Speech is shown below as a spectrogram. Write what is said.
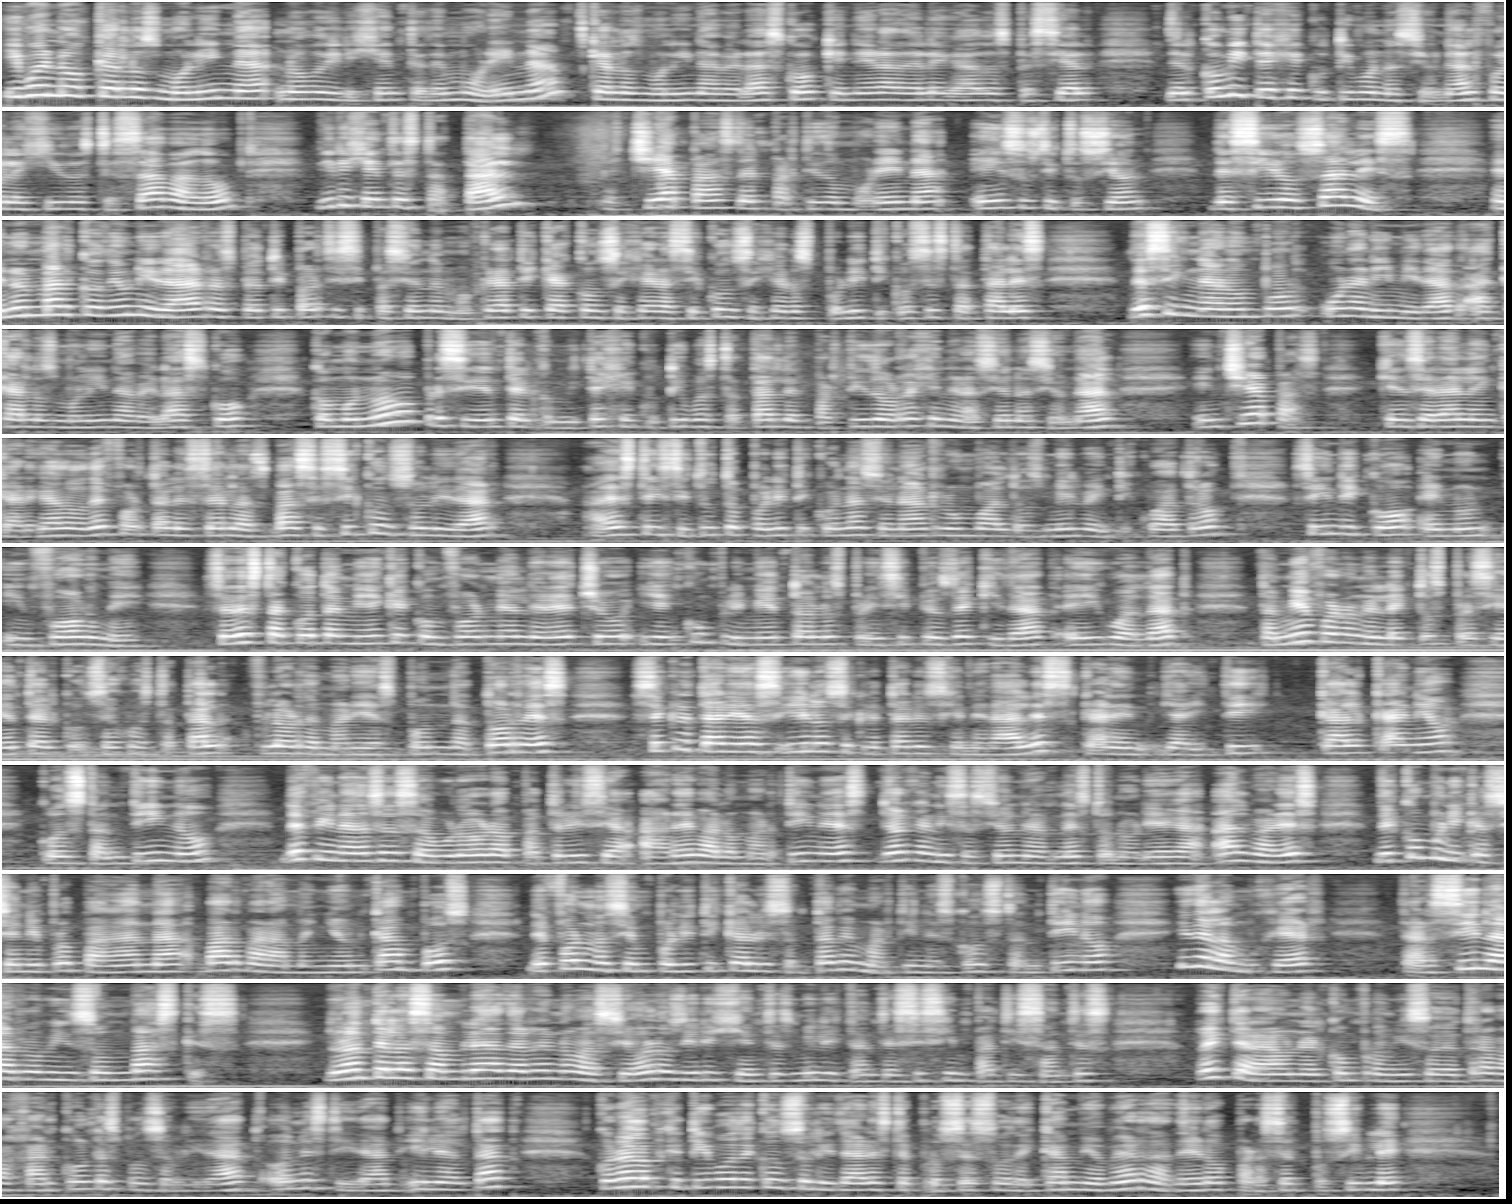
Y bueno, Carlos Molina, nuevo dirigente de Morena, Carlos Molina Velasco, quien era delegado especial del Comité Ejecutivo Nacional, fue elegido este sábado dirigente estatal de Chiapas del partido Morena en sustitución de Ciro Sales. En un marco de unidad, respeto y participación democrática, consejeras y consejeros políticos estatales designaron por unanimidad a Carlos Molina Velasco como nuevo presidente del Comité Ejecutivo Estatal del Partido Regeneración Nacional en Chiapas, quien será el encargado de fortalecer las bases y consolidar a este Instituto Político Nacional rumbo al 2024, se indicó en un informe. Se destacó también que conforme al derecho y en cumplimiento a los principios de equidad e igualdad, también fueron electos presidente del Consejo Estatal Flor de María Esponda Torres, secretarias y los secretarios generales Karen Yaití Calcaño, Constantino, de Finanzas Aurora Patricia Arevalo Martínez, de Organización Ernesto Noriega Álvarez, de Comunicación y Propaganda Bárbara Meñón Campos, de Formación Política Luis Octavio Martínez Constantino y de la Mujer Tarsila Robinson Vázquez. Durante la Asamblea de Renovación, los dirigentes, militantes y simpatizantes reiteraron el compromiso de trabajar con responsabilidad, honestidad y lealtad, con el objetivo de consolidar este proceso de cambio verdadero para hacer posible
